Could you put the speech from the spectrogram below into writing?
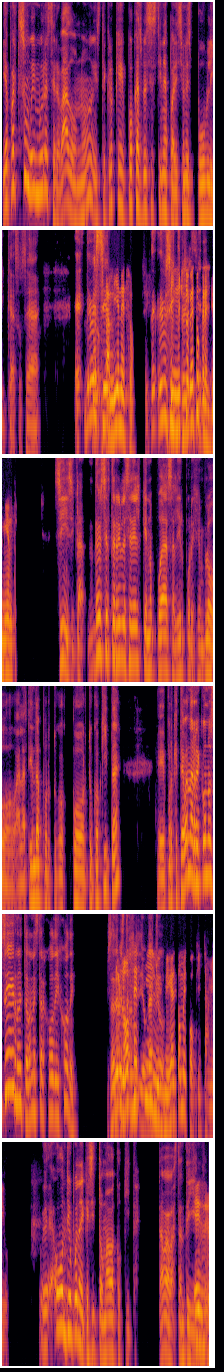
Y aparte es un güey muy reservado, ¿no? Este, creo que pocas veces tiene apariciones públicas, o sea, eh, debe Bueno, ser, también eso, sí. de- debe ser no se ve su crecimiento. sí, sí, claro, debe ser terrible ser el que no pueda salir, por ejemplo, a la tienda por tu, por tu coquita, eh, porque te van a reconocer, ¿no? Y te van a estar jode y jode. O sea, debe no estar sé medio si Luis. Miguel tome poquita, amigo. Eh, hubo un tiempo en el que sí tomaba coquita. Estaba bastante lleno.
